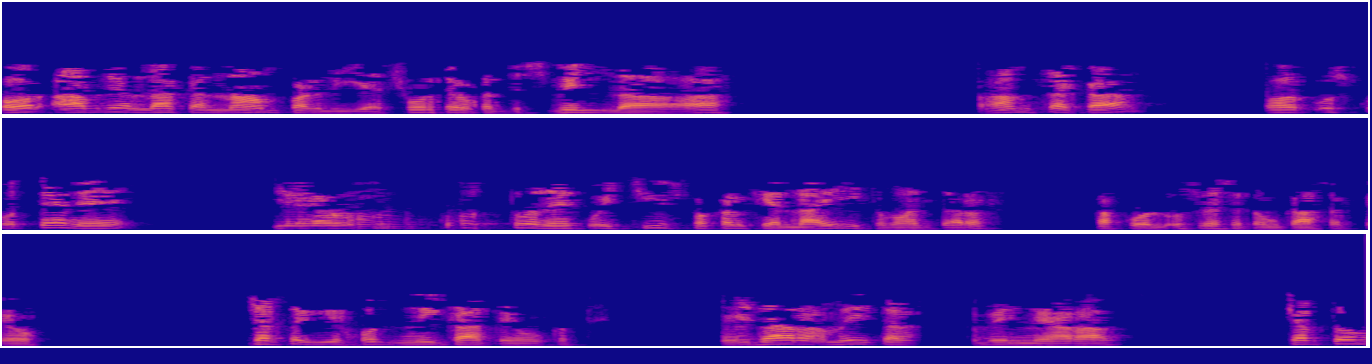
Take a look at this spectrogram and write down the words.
اور آپ نے اللہ کا نام پڑھ لیا، چھوڑتے وقت بسم اللہ کا اور اس کتے نے یا ان کتوں نے کوئی چیز پکڑ کے لائی تمہاری طرف پکول اس میں سے تم کہا سکتے ہو۔ جب تک یہ خود نہیں کہتے ہو کتے۔ ادار عمری طبیل میں آراز جب تم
